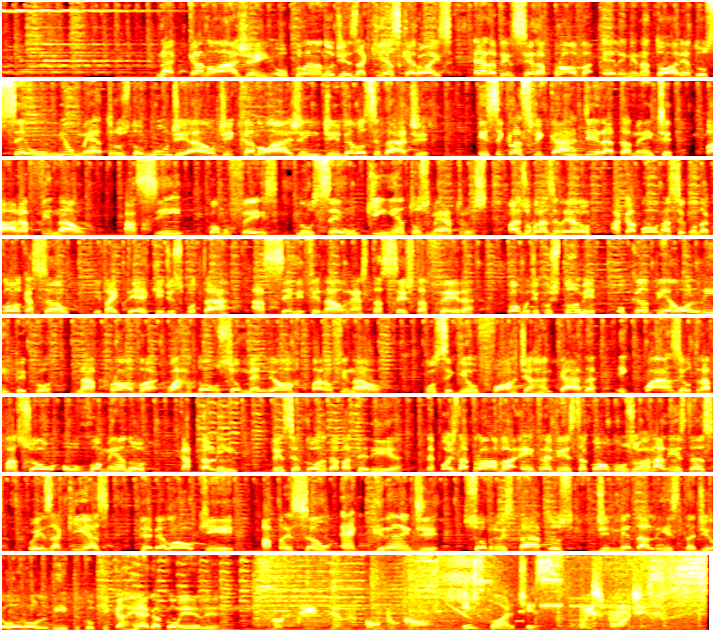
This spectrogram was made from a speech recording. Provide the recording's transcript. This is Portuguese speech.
Na canoagem, o plano de Isaquias Queiroz era vencer a prova eliminatória do C1 mil metros do Mundial de Canoagem de Velocidade e se classificar diretamente para a final assim como fez no C1 500 metros. Mas o brasileiro acabou na segunda colocação e vai ter que disputar a semifinal nesta sexta-feira. Como de costume, o campeão olímpico na prova guardou o seu melhor para o final. Conseguiu forte arrancada e quase ultrapassou o romeno Catalin, vencedor da bateria. Depois da prova, em entrevista com alguns jornalistas, o Isaquias revelou que a pressão é grande sobre o status de medalhista de ouro olímpico que carrega com ele. Notícias.com Esportes. Esportes.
